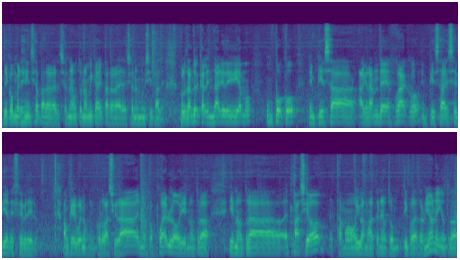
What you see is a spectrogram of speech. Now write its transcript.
de convergencia para las elecciones autonómicas y para las elecciones municipales. Por lo tanto, el calendario, diríamos, un poco empieza a grandes rasgos, empieza ese 10 de febrero aunque bueno, en Córdoba ciudad, en otros pueblos y en otros y en otros espacios estamos y vamos a tener otro tipo de reuniones y otros,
